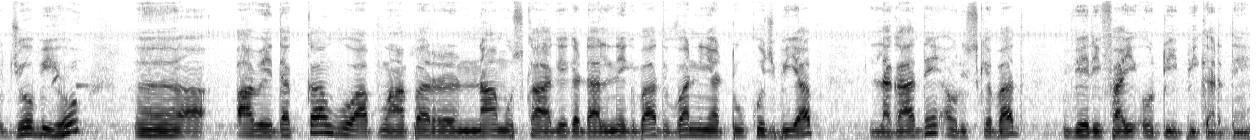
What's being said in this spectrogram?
जो भी हो आवेदक का, वो आप वहाँ पर नाम उसका आगे का डालने के बाद वन या टू कुछ भी आप लगा दें और उसके बाद वेरीफाई ओटीपी कर दें।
